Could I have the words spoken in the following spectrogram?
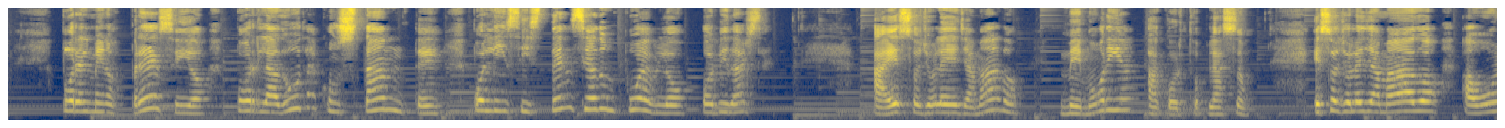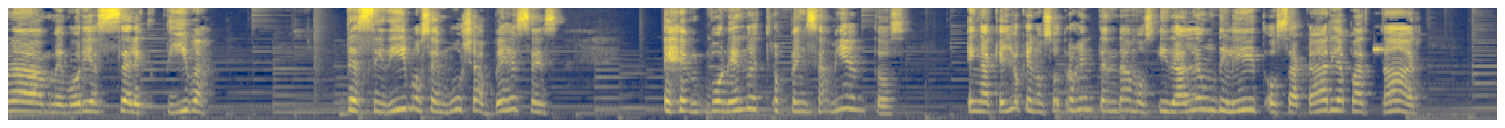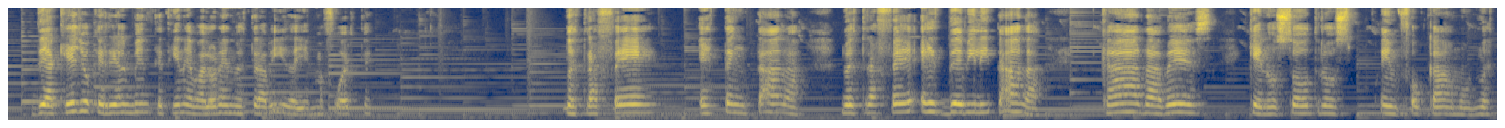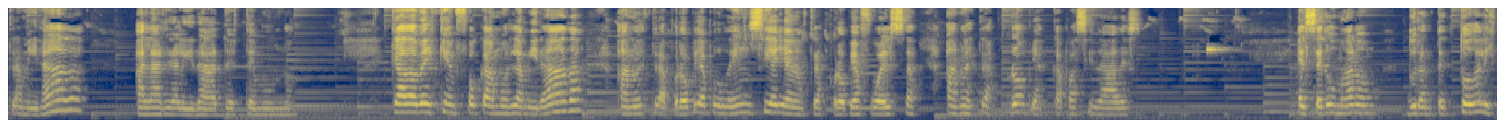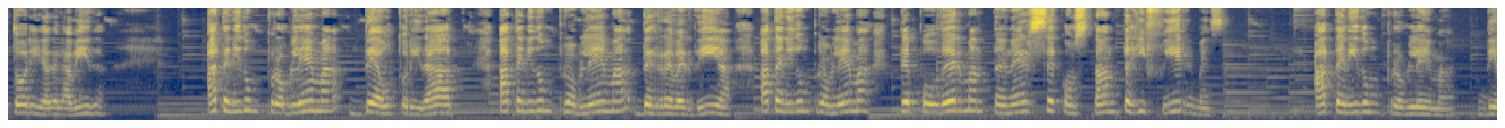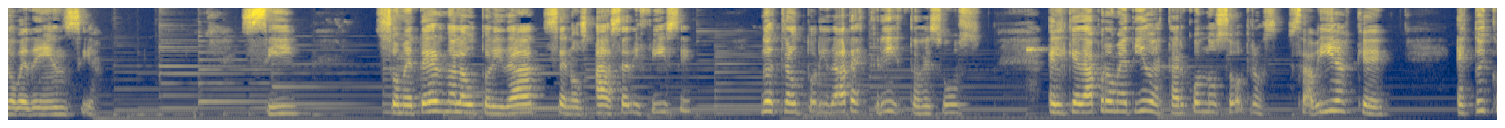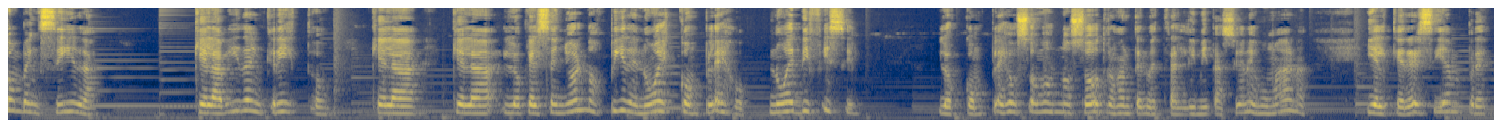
por el menosprecio, por la duda constante, por la insistencia de un pueblo olvidarse. A eso yo le he llamado memoria a corto plazo. Eso yo le he llamado a una memoria selectiva. Decidimos en muchas veces poner nuestros pensamientos en aquello que nosotros entendamos y darle un delete o sacar y apartar de aquello que realmente tiene valor en nuestra vida y es más fuerte. Nuestra fe es tentada, nuestra fe es debilitada cada vez que nosotros enfocamos nuestra mirada a la realidad de este mundo. Cada vez que enfocamos la mirada a nuestra propia prudencia y a nuestras propias fuerzas, a nuestras propias capacidades. El ser humano durante toda la historia de la vida ha tenido un problema de autoridad, ha tenido un problema de reverdía, ha tenido un problema de poder mantenerse constantes y firmes, ha tenido un problema de obediencia. Sí, someternos a la autoridad se nos hace difícil. Nuestra autoridad es Cristo Jesús, el que ha prometido estar con nosotros. ¿Sabías que estoy convencida que la vida en Cristo, que, la, que la, lo que el Señor nos pide no es complejo, no es difícil. Los complejos somos nosotros ante nuestras limitaciones humanas y el querer siempre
